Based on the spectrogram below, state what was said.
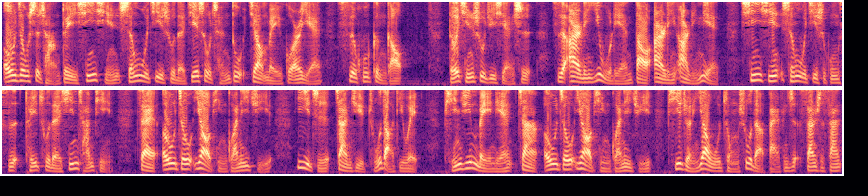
欧洲市场对新型生物技术的接受程度较美国而言似乎更高。德勤数据显示，自2015年到2020年，新兴生物技术公司推出的新产品在欧洲药品管理局一直占据主导地位，平均每年占欧洲药品管理局批准药物总数的33%。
